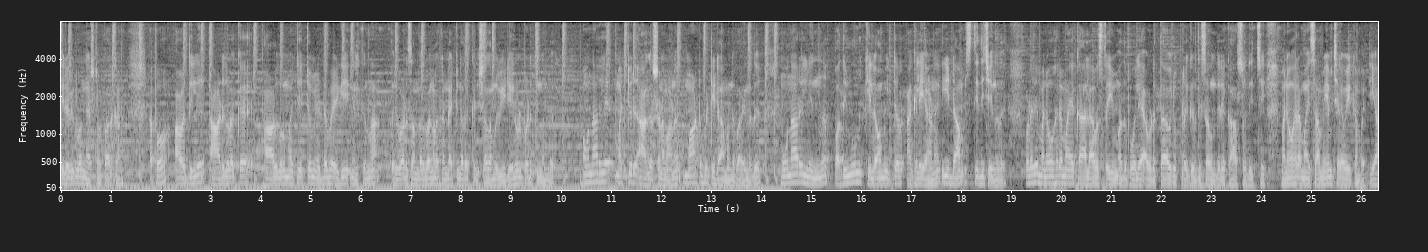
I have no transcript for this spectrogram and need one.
ഇരവികുളം നാഷണൽ പാർക്കാണ്. അപ്പോൾ അതിൽ ആടുകളൊക്കെ ആളുകളുമായിട്ട് ഏറ്റവും ഇടപഴകി നിൽക്കുന്ന ഒരുപാട് സന്ദർഭങ്ങളൊക്കെ ഉണ്ടായിട്ടുണ്ട്. അതൊക്കെ ഇൻഷാല്ല നമ്മൾ വീഡിയോയിൽ ഉൾപ്പെടുത്തുന്നുണ്ട്. മൂന്നാറിലെ മറ്റൊരു ആകർഷണമാണ് മാട്ടുപെട്ടി ഡാം എന്ന് പറയുന്നത്. മൂന്നാറിൽ നിന്ന് പതിമൂന്ന് കിലോമീറ്റർ അകലെയാണ് ഈ ഡാം സ്ഥിതി ചെയ്യുന്നത്. വളരെ മനോഹരമായ കാലാവസ്ഥയും അതുപോലെ അവിടുത്തെ ഒരു പ്രകൃതി സൗന്ദര്യമൊക്കെ ആസ്വദിച്ച് മനോഹരമായി സമയം ചെലവഴിക്കാൻ പറ്റിയ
